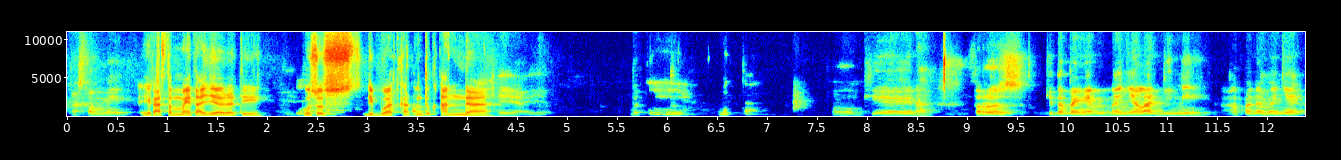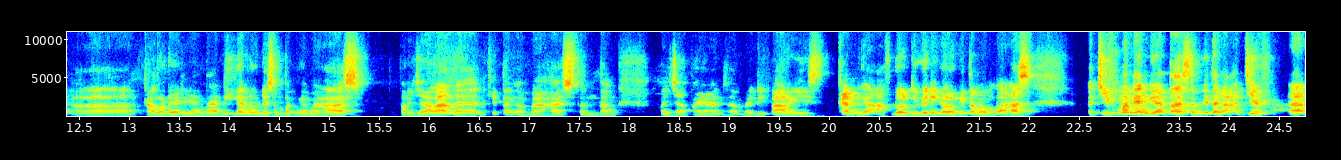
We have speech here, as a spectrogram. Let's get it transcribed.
custom made. ya custom made aja berarti. Iya. khusus dibuatkan Custom. untuk Anda. Iya, iya. Betul. Iya, betul. Oke, nah terus kita pengen nanya lagi nih, apa namanya? eh, kalau dari yang tadi kan udah sempat ngebahas perjalanan, kita ngebahas tentang pencapaian sampai di Paris, kan nggak afdol juga nih kalau kita membahas achievement yang di atas, tapi kita nggak achieve, eh,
